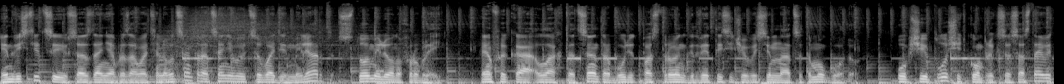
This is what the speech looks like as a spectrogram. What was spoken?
Инвестиции в создание образовательного центра оцениваются в 1 миллиард 100 миллионов рублей. МФК «Лахта-центр» будет построен к 2018 году. Общая площадь комплекса составит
